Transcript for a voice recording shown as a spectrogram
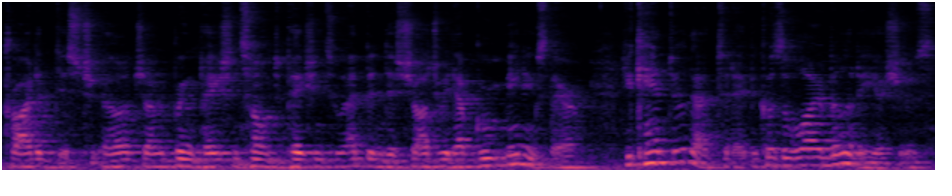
prior to discharge, I would bring patients home to patients who had been discharged. We'd have group meetings there. You can't do that today because of liability issues.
